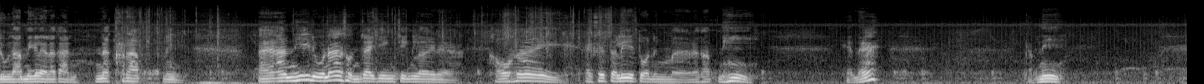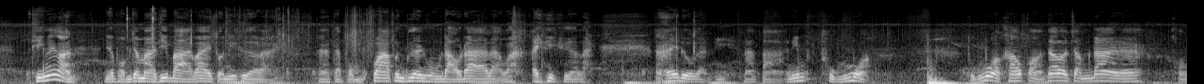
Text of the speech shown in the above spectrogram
ดูตามนี้เลยแล้วกันนะครับ นี่ แต่อันที่ดูน่าสนใจจริง ๆ เลยเนี่ยเขาให้อ c เซ s ซอรี่ตัวหนึ่งมานะครับ นี่ เห็นไหมกับนี่ ทิ้งไว้ก่อน เดี๋ยวผมจะมาอธิบายว่าไอ้ตัวนี้คืออะไรแต่ผมว่าเพื่อนๆคงเดาได้แล้วแหละว่าไอ้นี่คืออะไร อะให้ดูกันนี่หน้าตา อันนี้ถุงหมวก ถุงหมวกเขาก่อนถ้าเราจำได้นะ ของ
